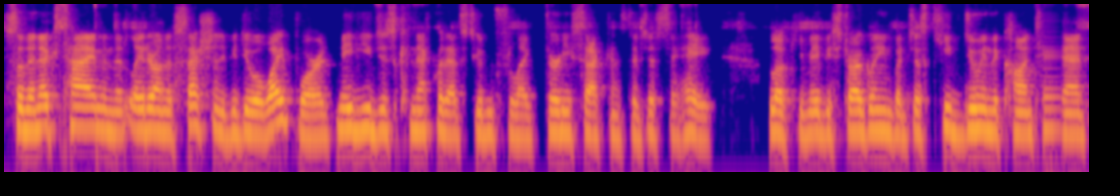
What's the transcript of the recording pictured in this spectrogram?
So the next time and then later on the session, if you do a whiteboard, maybe you just connect with that student for like 30 seconds to just say, hey, look, you may be struggling, but just keep doing the content.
